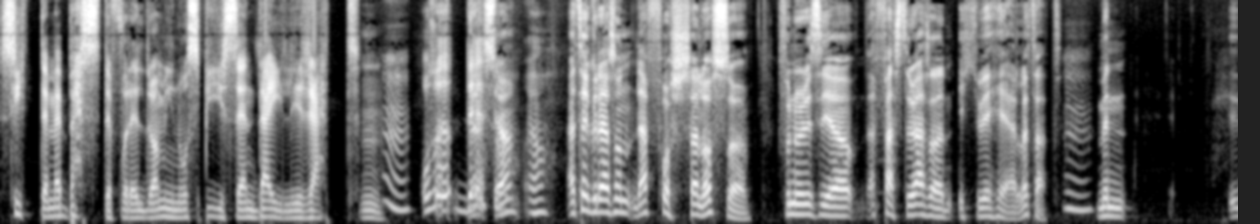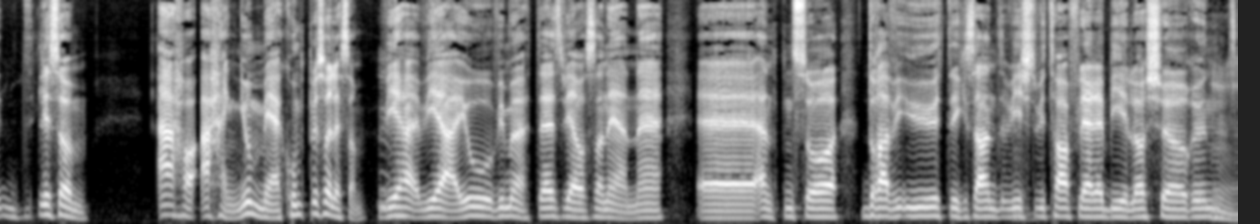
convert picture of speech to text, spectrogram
sitte med besteforeldrene mine og spise en deilig rett. Og så det som ja. ja. Jeg tenker det er sånn Det er forskjell også. For når du sier Fester du er sånn Ikke i det hele tatt. Men eh, liksom jeg, har, jeg henger jo med kompiser, liksom. Vi, er- vi er jo Vi møtes, vi er også den ene. Eh, enten så drar vi ut, ikke sant. Vi, vi tar flere biler, kjører rundt.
